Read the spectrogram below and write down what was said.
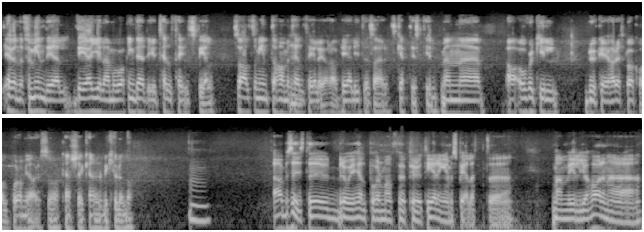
Jag vet inte, för min del, det jag gillar med Walking Dead är ju Telltale-spel. Så allt som inte har med mm. Telltale att göra blir jag lite så skeptisk till. Men uh, ja, Overkill brukar jag ha rätt bra koll på vad de gör så kanske kan det bli kul ändå. Mm. Ja, precis. Det beror ju helt på vad man har för prioriteringar med spelet man vill ju ha den här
